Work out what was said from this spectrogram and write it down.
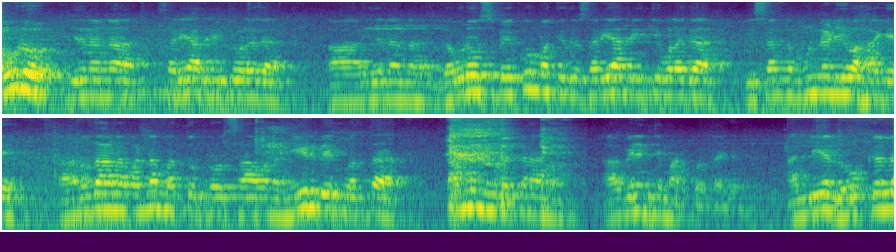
ಅವರು ಇದನ್ನು ಸರಿಯಾದ ರೀತಿ ಒಳಗೆ ಇದನ್ನು ಗೌರವಿಸಬೇಕು ಮತ್ತು ಇದು ಸರಿಯಾದ ರೀತಿ ಒಳಗೆ ಈ ಸಂಘ ಮುನ್ನಡೆಯುವ ಹಾಗೆ ಅನುದಾನವನ್ನು ಮತ್ತು ಪ್ರೋತ್ಸಾಹವನ್ನು ನೀಡಬೇಕು ಅಂತ ತಮ್ಮ ಮೂಲಕ ನಾನು ವಿನಂತಿ ಮಾಡ್ಕೊಳ್ತಾ ಇದ್ದೇನೆ. ಅಲ್ಲಿಯ ಲೋಕಲ್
